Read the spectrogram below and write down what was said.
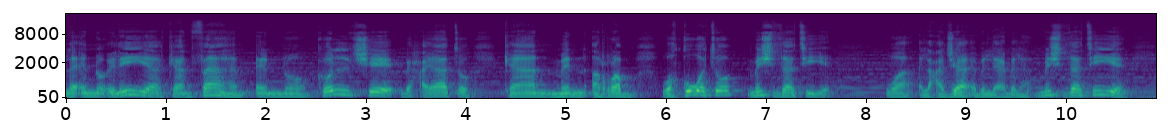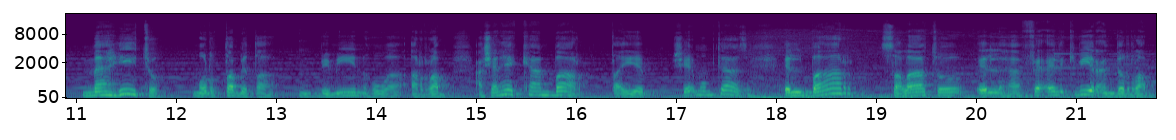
لأنه ايليا كان فاهم إنه كل شيء بحياته كان من الرب وقوته مش ذاتية. والعجائب اللي عملها مش ذاتية. ماهيته مرتبطة بمين هو الرب. عشان هيك كان بار. طيب شيء ممتاز. البار صلاته إلها فعل كبير عند الرب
